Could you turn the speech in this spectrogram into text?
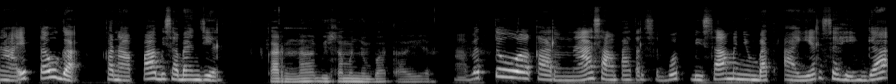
Nah, Aib tahu gak kenapa bisa banjir? Karena bisa menyumbat air. Nah, betul. Karena sampah tersebut bisa menyumbat air sehingga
